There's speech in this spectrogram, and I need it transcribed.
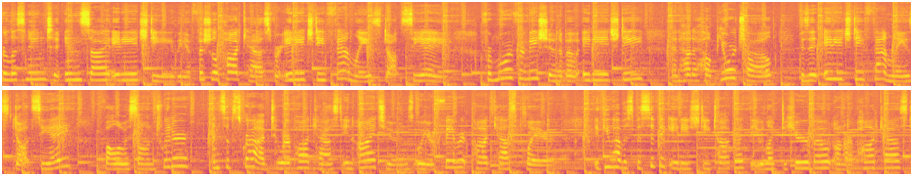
for listening to Inside ADHD, the official podcast for ADHDfamilies.ca. For more information about ADHD and how to help your child, visit ADHDfamilies.ca, follow us on Twitter, and subscribe to our podcast in iTunes or your favorite podcast player. If you have a specific ADHD topic that you would like to hear about on our podcast,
